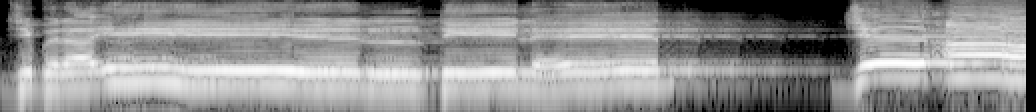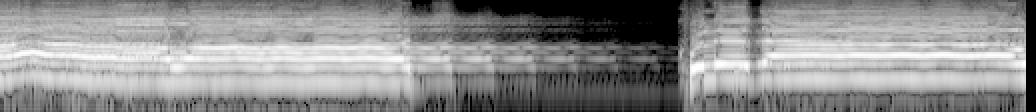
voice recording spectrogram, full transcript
জিব্রাইল দিলেন যে আওয়াজ খুলে দাও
